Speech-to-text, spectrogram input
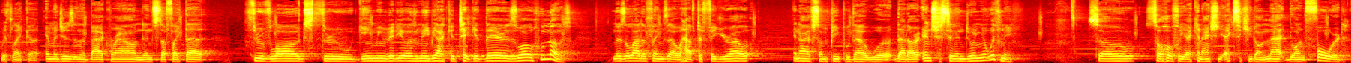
with like uh, images in the background and stuff like that. Through vlogs, through gaming videos, maybe I could take it there as well. Who knows? there's a lot of things I would have to figure out, and I have some people that would that are interested in doing it with me. So so hopefully I can actually execute on that going forward.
